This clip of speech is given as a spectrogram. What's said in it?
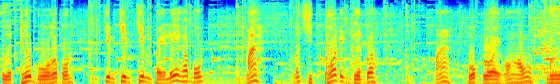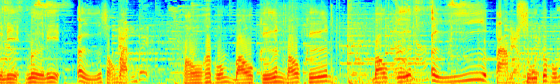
เปิดเทอร์โบครับผม จิ้มจิ้มจิ้มไปเลยครับผม มามันสิพอได้เกิดปะมาหกร้อยของเขามือนี่มือนี่เออสองบาทเบาครับผมเบาเกิน เบาเกิน เบาเกินเออตามสูตรครับผม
